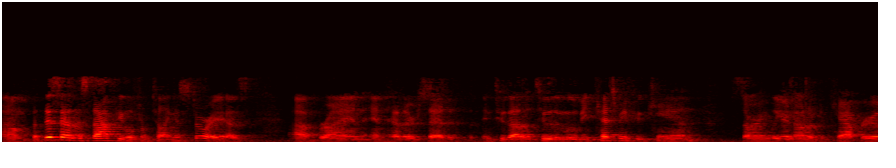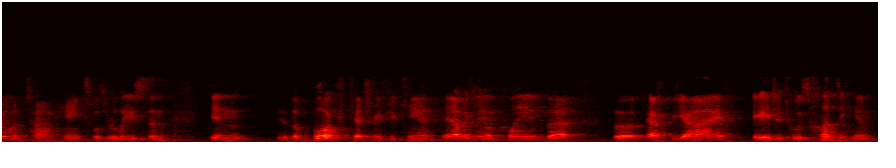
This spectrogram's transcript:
Um, but this hasn't stopped people from telling his story. As uh, Brian and Heather said, in 2002, the movie Catch Me If You Can, starring Leonardo DiCaprio and Tom Hanks, was released. And in the book, Catch Me If You Can, Abagnale claimed that the FBI agent who was hunting him,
